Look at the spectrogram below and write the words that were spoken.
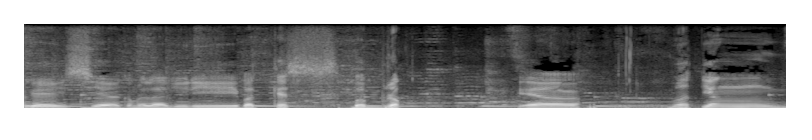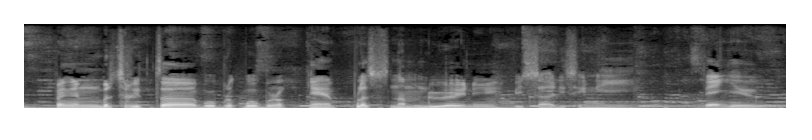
guys, ya kembali lagi di podcast Bobrok. Ya buat yang pengen bercerita bobrok-bobroknya plus 62 ini bisa di sini. Thank you.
